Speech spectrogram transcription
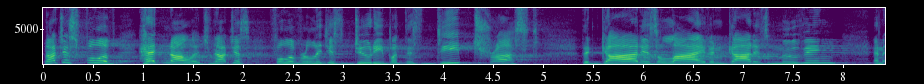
Not just full of head knowledge, not just full of religious duty, but this deep trust that God is alive and God is moving and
